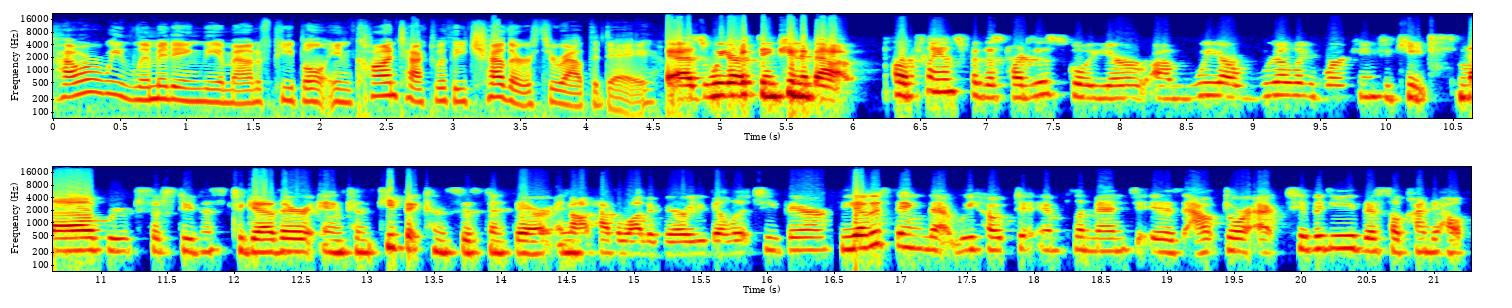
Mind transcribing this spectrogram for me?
How are we limiting the amount of people in contact with each other throughout the day? As we are thinking about our plans for this part of the school year, um, we are really working to keep small groups of students together and can keep it consistent there and not have a lot of variability there. The other thing that we hope to implement is outdoor activity. This will kind of help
